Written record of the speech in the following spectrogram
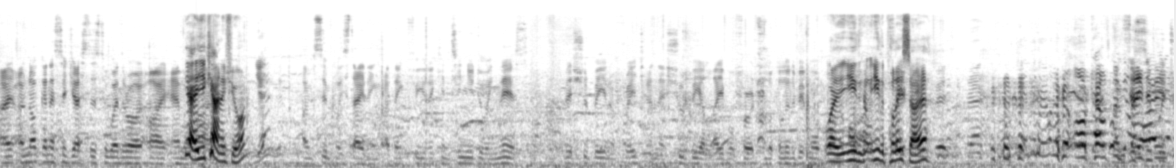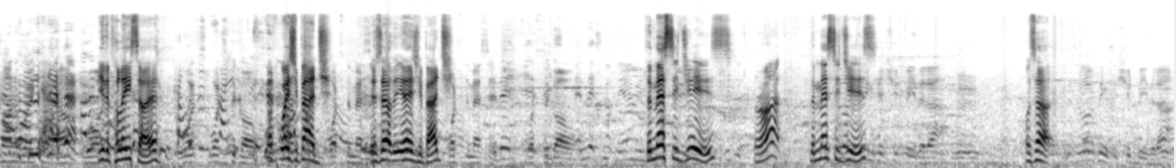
I, I, I'm not going to suggest as to whether I, I am. Yeah, you can if you want. I'm simply stating, I think for you to continue doing this, this should be in a fridge and there should be a label for it to look a little bit more. Well, you the, the police, are you? I'm just simply trying to work it out. You the police, are you? What's, what's the goal? Where's your badge? What's the message? There's, out, there's your badge. What's the message? What's the goal? The message is, all right? The message is, should be that aren't. what's that? There's a lot of things that should be that aren't.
